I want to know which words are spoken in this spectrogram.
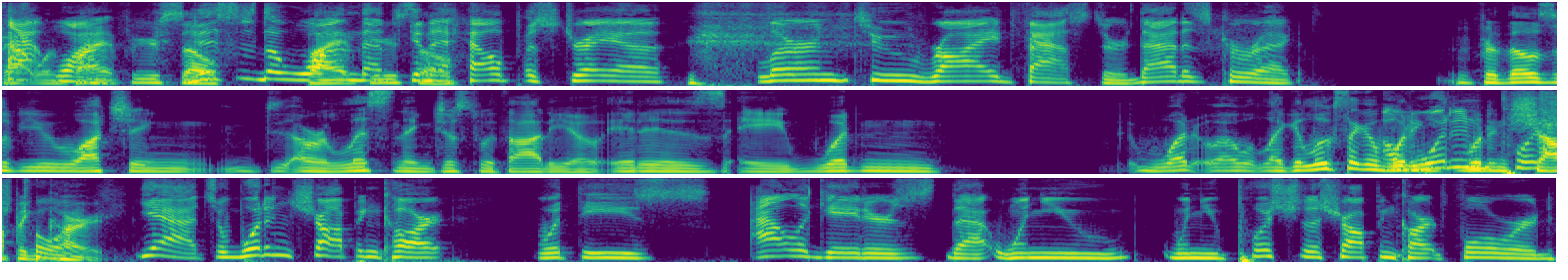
That, one. Buy it for yourself. This is the one that's going to help Estrella learn to ride faster. That is correct. For those of you watching or listening just with audio, it is a wooden. What uh, like it looks like a A wooden wooden, wooden, shopping toy. cart. Yeah, it's a wooden shopping cart with these alligators that when you when you push the shopping cart forward,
